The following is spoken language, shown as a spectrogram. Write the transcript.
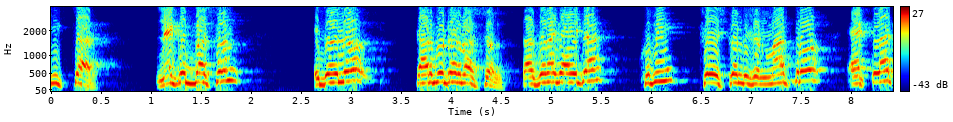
জিক্সার নেকেট ভার্সন এটা হলো কার্বোটার ভার্সন তাছাড়া গাড়িটা খুবই ফ্রেশ কন্ডিশন মাত্র এক লাখ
